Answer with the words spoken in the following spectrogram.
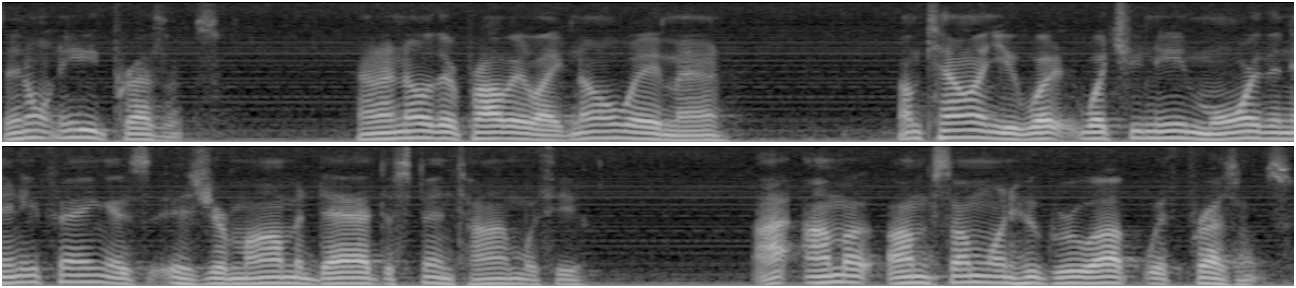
They don't need presents. And I know they're probably like, no way, man. I'm telling you, what, what you need more than anything is, is your mom and dad to spend time with you. I, I'm, a, I'm someone who grew up with presents.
